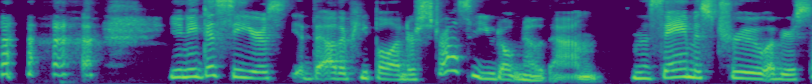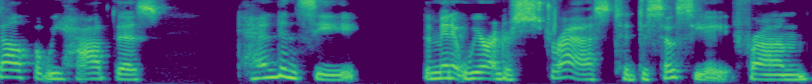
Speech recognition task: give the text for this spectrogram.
you need to see your the other people under stress and you don't know them. And the same is true of yourself, but we have this tendency the minute we're under stress to dissociate from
